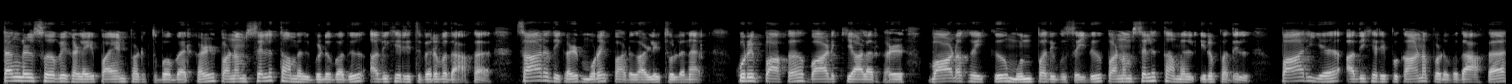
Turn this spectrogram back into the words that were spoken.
தங்கள் சேவைகளை பயன்படுத்துபவர்கள் பணம் செலுத்தாமல் விடுவது அதிகரித்து வருவதாக சாரதிகள் முறைப்பாடு அளித்துள்ளனர். குறிப்பாக வாடிக்கையாளர்கள் வாடகைக்கு முன்பதிவு செய்து பணம் செலுத்தாமல் இருப்பதில் பாரிய அதிகரிப்பு காணப்படுவதாக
